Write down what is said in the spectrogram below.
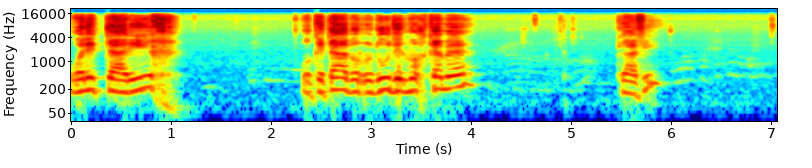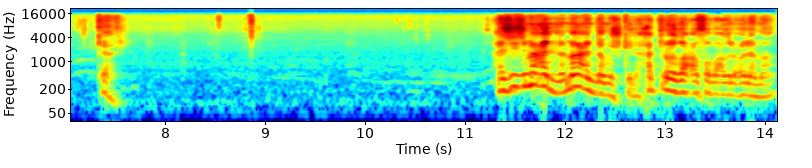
وللتاريخ وكتاب الردود المحكمة. كافي؟ كافي. عزيزي ما عندنا ما عندنا مشكلة حتى لو يضعفوا بعض العلماء.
